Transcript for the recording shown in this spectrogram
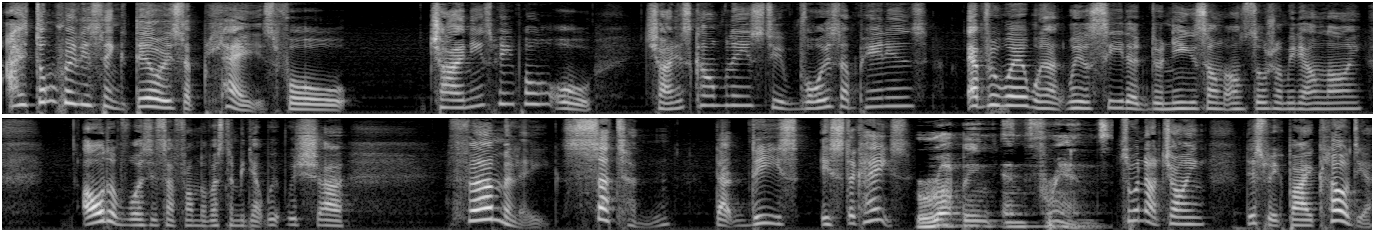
I don't really think there is a place for Chinese people or Chinese companies to voice opinions. Everywhere when, when you see the, the news on, on social media online, all the voices are from the Western media, which are firmly certain that this is the case. Robin and friends. So we're now joined this week by Claudia,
